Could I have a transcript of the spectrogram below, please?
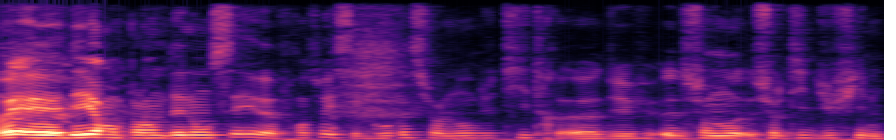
euh, d'ailleurs, en parlant de dénoncer, euh, François il s'est gouré sur le nom du titre, euh, du, euh, sur, le nom- sur le titre du film.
